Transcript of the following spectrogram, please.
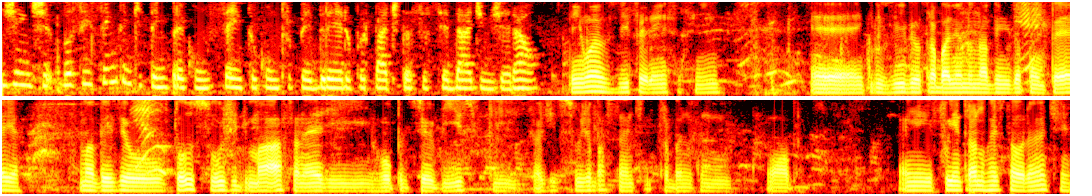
Gente, vocês sentem que tem preconceito contra o pedreiro por parte da sociedade em geral? Tem umas diferenças, sim. É, inclusive, eu trabalhando na Avenida Pompeia, uma vez eu todo sujo de massa, né, de roupa de serviço, que a gente suja bastante trabalhando com com obra. Aí fui entrar no restaurante,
